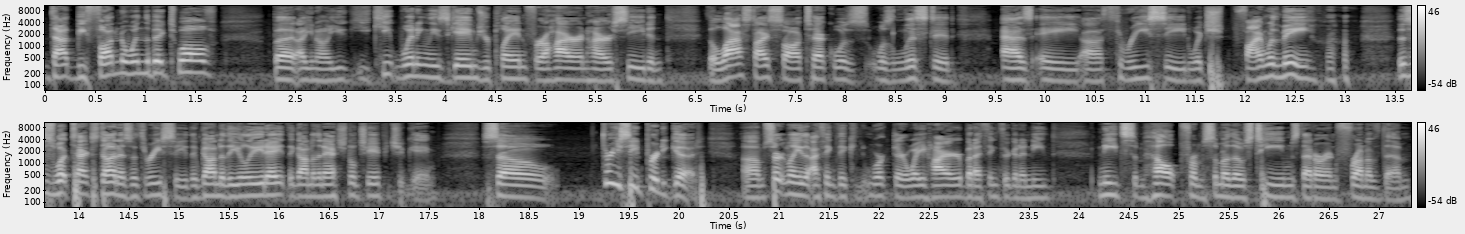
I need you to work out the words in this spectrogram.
that'd be fun to win the Big Twelve, but uh, you know you you keep winning these games, you're playing for a higher and higher seed. And the last I saw, Tech was was listed as a uh, three seed, which fine with me. this is what Tech's done as a three seed. They've gone to the Elite Eight. They've gone to the national championship game. So three seed pretty good. Um, certainly, I think they can work their way higher, but I think they're going to need need some help from some of those teams that are in front of them.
